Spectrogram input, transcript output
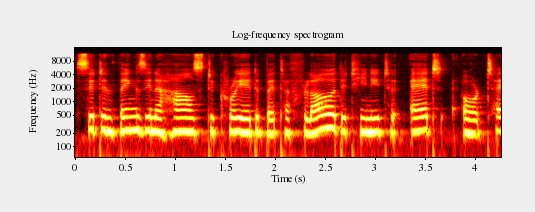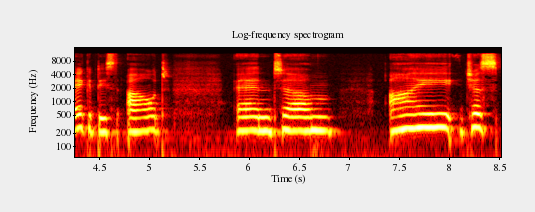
certain things in a house to create a better flow, that you need to add or take this out. And um, I just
